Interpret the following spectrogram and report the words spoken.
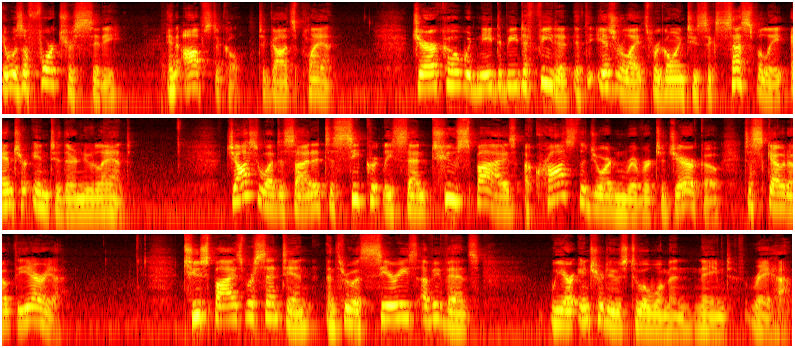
It was a fortress city, an obstacle to God's plan. Jericho would need to be defeated if the Israelites were going to successfully enter into their new land. Joshua decided to secretly send two spies across the Jordan River to Jericho to scout out the area. Two spies were sent in, and through a series of events, we are introduced to a woman named Rahab.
